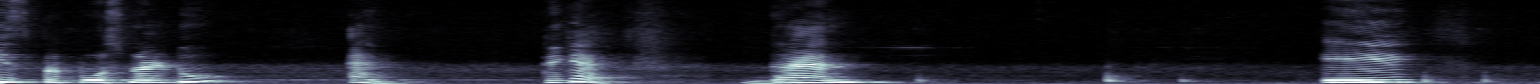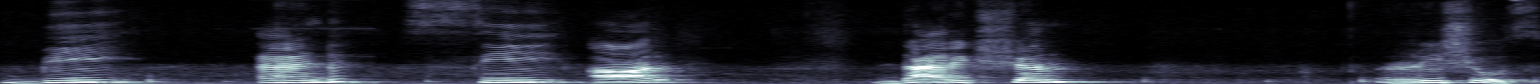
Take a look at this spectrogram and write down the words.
is proportional to n ठीक है? Then a b and c are direction ratios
